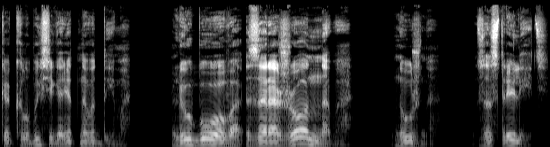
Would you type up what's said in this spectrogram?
как клубы сигаретного дыма. Любого зараженного нужно застрелить.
